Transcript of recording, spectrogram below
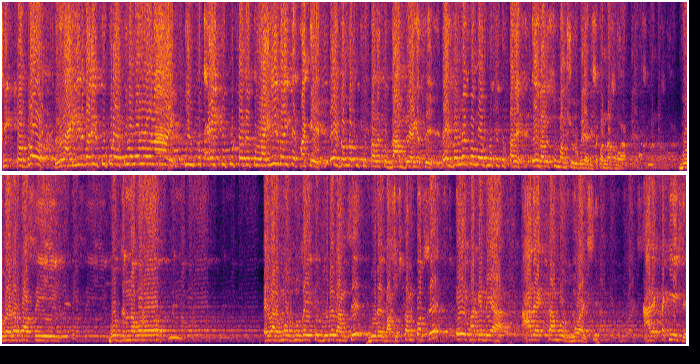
ঠিক তদ্র লাইলির বাড়ির কুকুরের কোনো মূল্য নাই। কিন্তু এই কুকুরটা যেহেতু লাইলির বাড়িতে থাকে, এই জন্য কুকুরটার এত দাম হয়ে গেছে। এই জন্য তো মগ্ন কুকুরটারে এইভাবে সম্মান শুরু করে দিছে, কন্যা সভা বোঝাইবার পারছি? বুঝছেন না বড়? এবার মজনুজা একটু দূরে বানছে দূরে বাসস্থান করছে, এই ফাঁকে দেয়া আর একটা মজনু আইছে। আর একটা কি আইছে?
